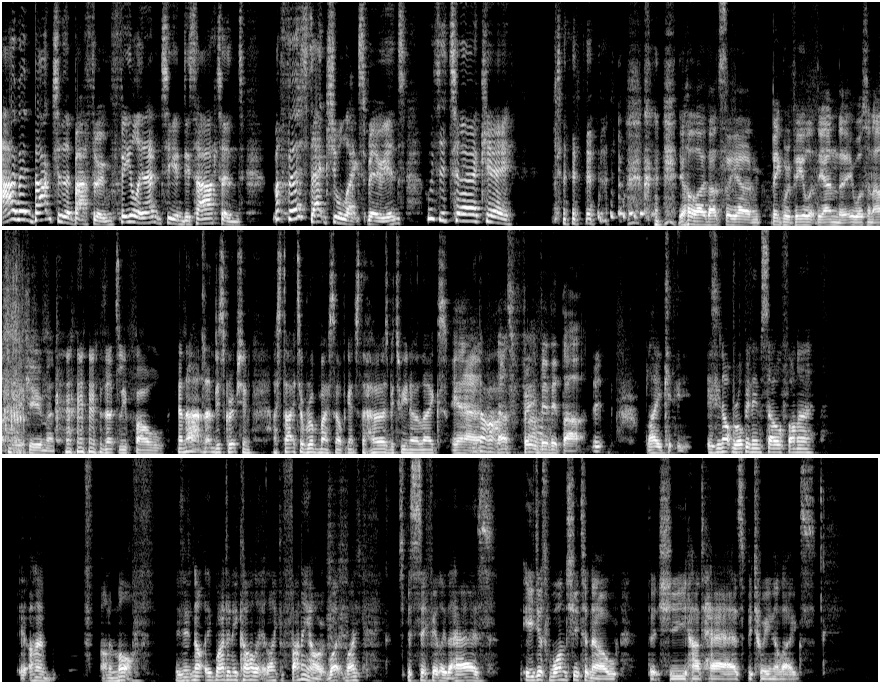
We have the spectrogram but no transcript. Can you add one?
I went back to the bathroom feeling empty and disheartened. My first sexual experience was a turkey. Yeah, like that's the um, big reveal at the end that it wasn't actually a human. it's actually foul. And that, that description, I started to rub myself against the hairs between her legs. Yeah, Oh, that's very oh. vivid. That like, is he not rubbing himself on a on a on a muff? Is it not? Why don't he call it like a fanny or why? Why specifically the hairs? He just wants you to know that she had hairs between her legs.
